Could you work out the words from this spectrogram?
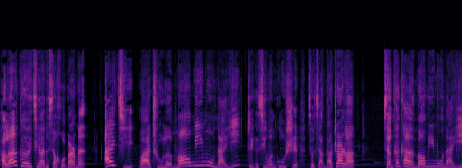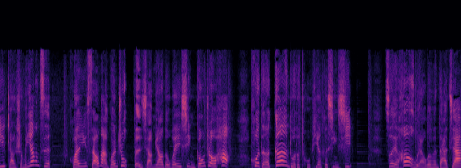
好了，各位亲爱的小伙伴们，埃及挖出了猫咪木乃伊这个新闻故事就讲到这儿了。想看看猫咪木乃伊长什么样子？欢迎扫码关注“本小喵”的微信公众号，获得更多的图片和信息。最后，我要问问大家，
